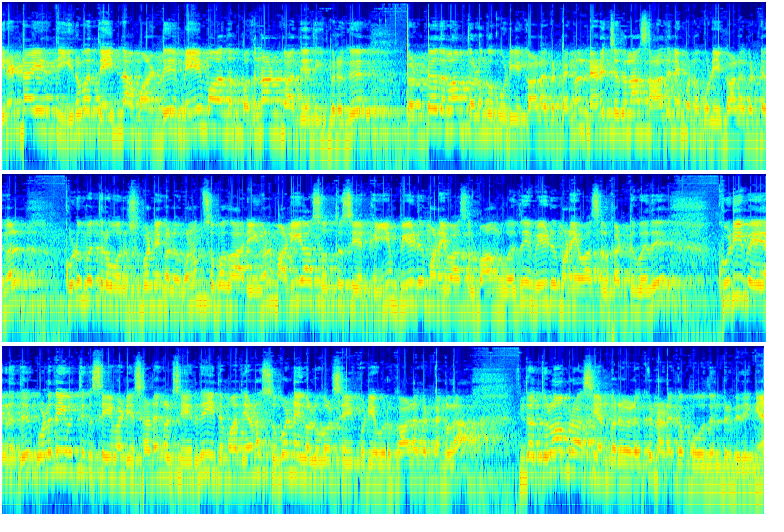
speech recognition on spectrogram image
இரண்டாயிரத்தி இருபத்தி ஐந்தாம் ஆண்டு மே மாதம் பதினான்காம் தேதிக்கு பிறகு தொட்டதெல்லாம் தொடங்கக்கூடிய காலகட்டங்கள் நினைச்சதெல்லாம் சாதனை பண்ணக்கூடிய காலகட்டங்கள் குடும்பத்தில் ஒரு சுப நிகழ்வுகளும் சுபகாரியங்களும் அழியா சொத்து சேர்க்கையும் வீடு மனை வாசல் வாங்குவது வீடு மனை வாசல் கட்டுவது குடிபெயர்றது குலதெய்வத்துக்கு செய்ய வேண்டிய சடங்குகள் செய்கிறது இது மாதிரியான சுப நிகழ்வுகள் செய்யக்கூடிய ஒரு காலகட்டங்களாக இந்த துலாம் ராசி அன்பர்களுக்கு நடக்க போகுதுன்ற விதிங்க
